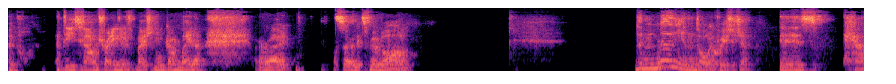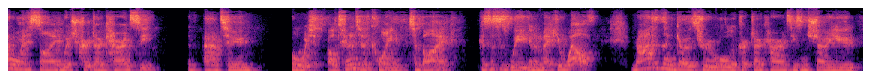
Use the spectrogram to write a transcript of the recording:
a, a detailed trading information will come later. All right, so let's move on. The million dollar question is how do I decide which cryptocurrency uh, to, or which alternative coin to buy? Because this is where you're going to make your wealth. Rather than go through all the cryptocurrencies and show you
